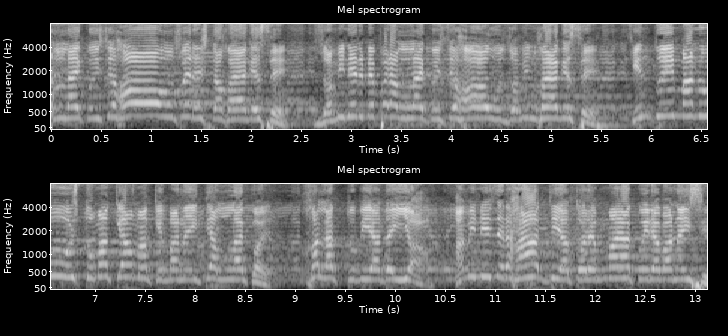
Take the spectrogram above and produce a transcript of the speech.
আল্লাহ কইছে, হও, ফেরেশতা হয়ে গেছে। জমিনের ব্যাপারে আল্লাহ কইছে, হও, জমিন হয়ে গেছে। কিন্তু এই মানুষ তোমাকে, আমাকে বানাইতে আল্লাহ কয়। খালাক দাইয়া আমি নিজের হাত দিয়া তোরে মায়া কইরা বানাইছি।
